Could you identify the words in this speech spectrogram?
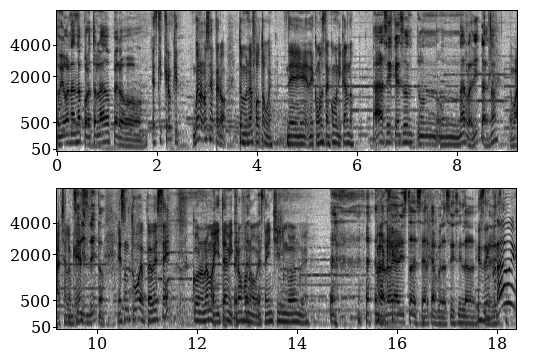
Obi-Wan anda por otro lado, pero. Es que creo que. Bueno, no sé, pero tomé una foto, güey, de, de cómo se están comunicando. Ah, sí, que es un, un- una ruedita, ¿no? Guacha, lo un que es. cilindrito. Es un tubo de PVC con una mallita de micrófono, güey. Está bien chingón, güey. no lo había visto de cerca, pero sí, sí lo. Está visto. güey.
